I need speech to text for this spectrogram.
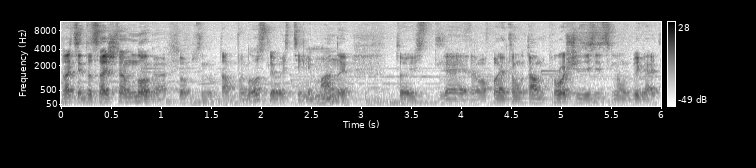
тратит достаточно много, собственно, там выносливости или Мгм. маны. То есть для этого, поэтому там проще действительно убегать.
